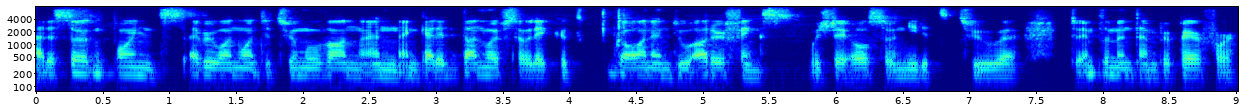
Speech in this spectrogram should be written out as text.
at a certain point, everyone wanted to move on and, and get it done with, so they could go on and do other things, which they also needed to uh, to implement and prepare for.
